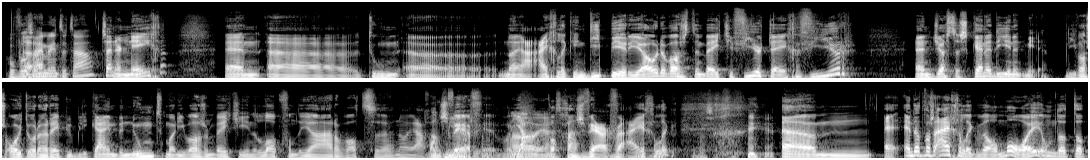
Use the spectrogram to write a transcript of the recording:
Hoeveel uh, zijn er in totaal? Het zijn er negen. En uh, toen, uh, nou ja, eigenlijk in die periode was het een beetje vier tegen vier. En Justice Kennedy in het midden. Die was ooit door een republikein benoemd, maar die was een beetje in de loop van de jaren wat, uh, nou ja, wat zwerven. Meer, ja, oh, ja, wat gaan zwerven eigenlijk. um, en, en, dat was eigenlijk wel mooi, omdat dat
